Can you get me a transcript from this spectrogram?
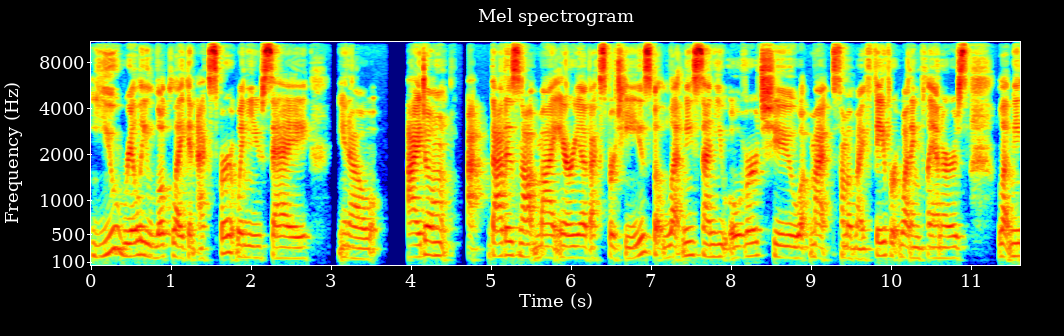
You really look like an expert when you say, you know, I don't that is not my area of expertise, but let me send you over to my some of my favorite wedding planners. Let me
